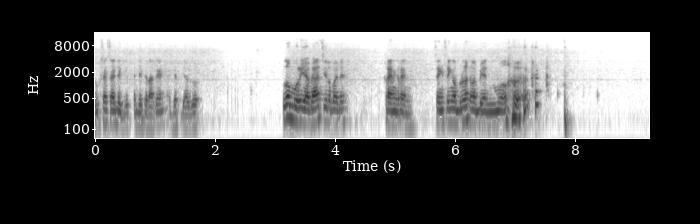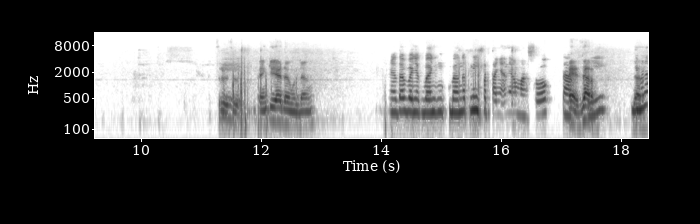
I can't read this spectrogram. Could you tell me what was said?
Sukses aja aja geraknya aja jago. Lo mulia banget sih lo pada keren keren. Sering-sering ngobrol sama Ben Mul Seru, seru. Thank you ya udah ngundang. Ternyata banyak banyak banget nih pertanyaan yang masuk. Tapi Eh, Zar. gimana?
